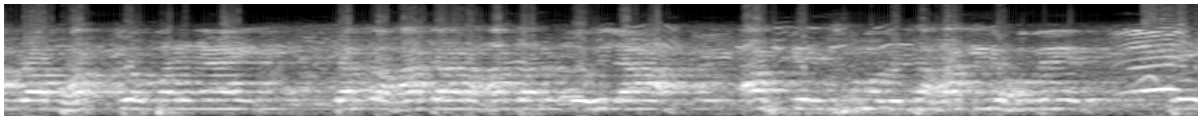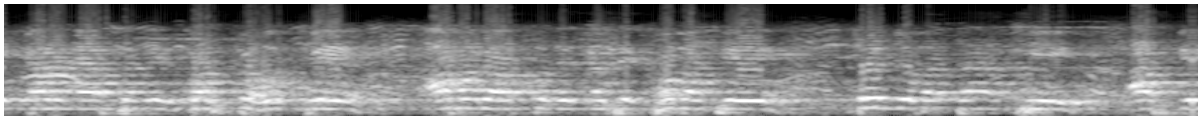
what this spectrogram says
আমরা আজকের সমাবেশে হাজির হবে, সেই কারণে আপনাদের কষ্ট হচ্ছে আমারও আপনাদের কাছে ক্ষমা চেয়ে ধন্যবাদ জানাচ্ছি আজকে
